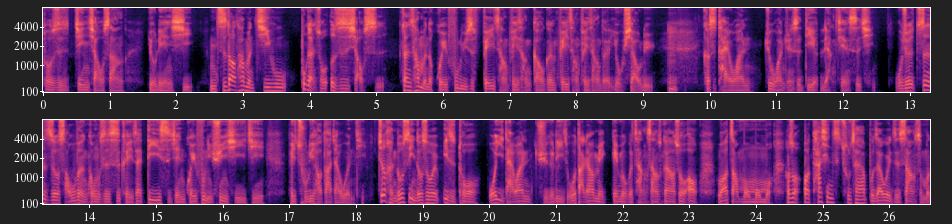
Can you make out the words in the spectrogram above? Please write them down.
或是经销商有联系，你知道他们几乎不敢说二十四小时，但是他们的回复率是非常非常高，跟非常非常的有效率。嗯，可是台湾就完全是第两件事情。我觉得真的只有少部分的公司是可以在第一时间回复你讯息，以及可以处理好大家问题。就很多事情都是会一直拖。我以台湾举个例子，我打电话没给某个厂商，跟他说：“哦，我要找某某某。”他说：“哦，他现在出差，他不在位置上，什么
